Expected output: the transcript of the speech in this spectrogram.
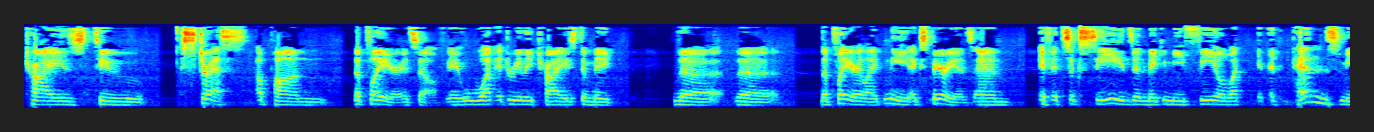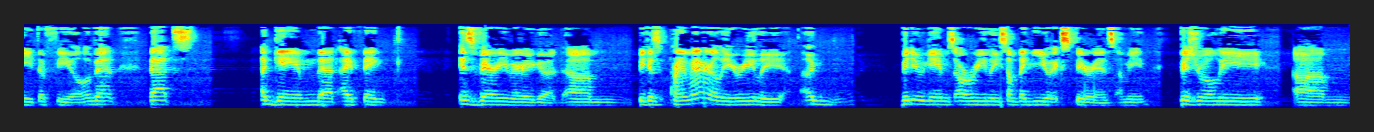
tries to stress upon the player itself. It, what it really tries to make the the the player like me experience. And if it succeeds in making me feel what it intends me to feel then that's a game that i think is very very good. Um, because primarily really uh, video games are really something you experience. I mean visually um,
